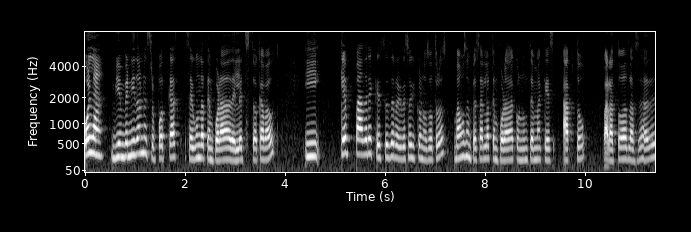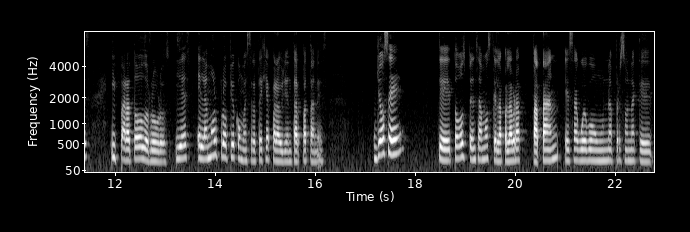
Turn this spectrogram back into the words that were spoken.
Hola, bienvenido a nuestro podcast, segunda temporada de Let's Talk About. Y qué padre que estés de regreso aquí con nosotros. Vamos a empezar la temporada con un tema que es apto para todas las edades y para todos los rubros, y es el amor propio como estrategia para ahuyentar patanes. Yo sé que todos pensamos que la palabra patán es a huevo una persona que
